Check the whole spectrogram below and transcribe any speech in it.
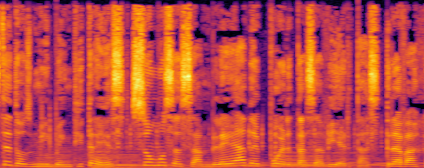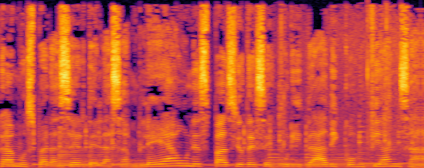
Este 2023 somos Asamblea de Puertas Abiertas. Trabajamos para hacer de la Asamblea un espacio de seguridad y confianza,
